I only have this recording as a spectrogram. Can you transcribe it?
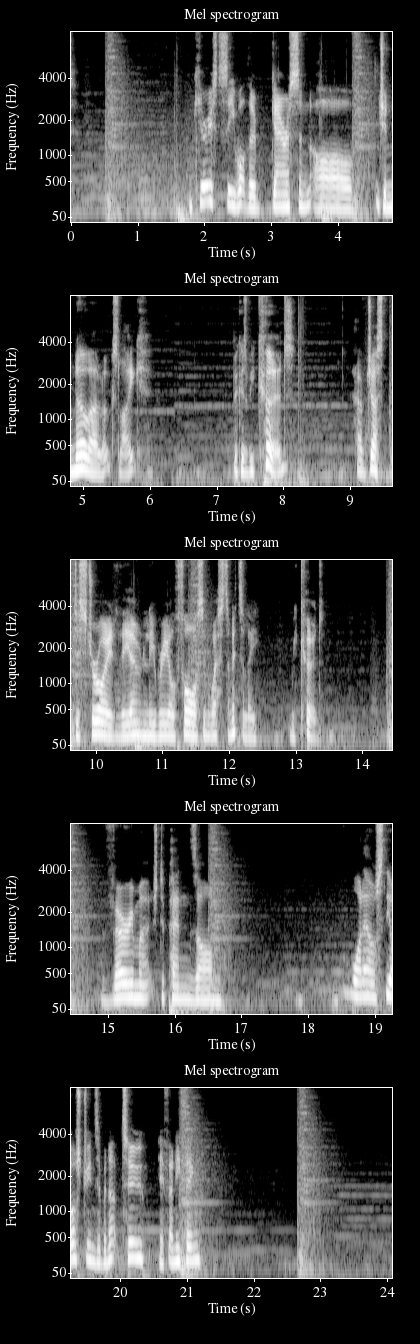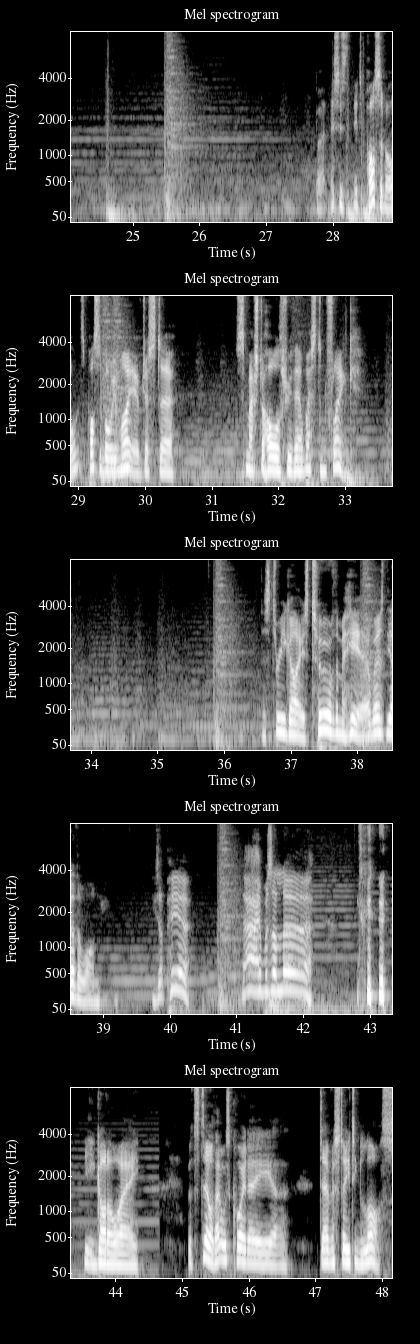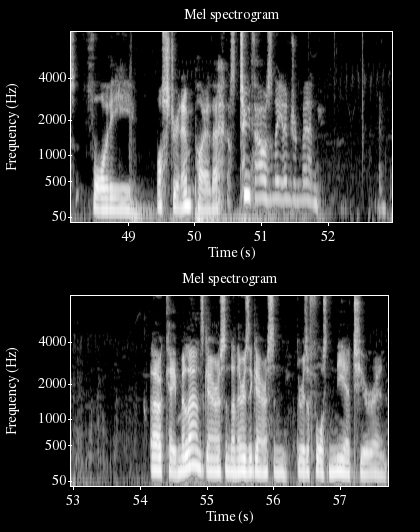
I'm curious to see what the garrison of Genoa looks like. Because we could have just destroyed the only real force in western Italy. We could. Very much depends on what else the Austrians have been up to, if anything. But this is, it's possible. It's possible we might have just uh, smashed a hole through their western flank. There's three guys. Two of them are here. Where's the other one? He's up here. Ah, it was a lure! he got away. But still, that was quite a uh, devastating loss for the Austrian Empire there. That's 2,800 men! Okay, Milan's garrison, and there is a garrison, there is a force near Turin.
